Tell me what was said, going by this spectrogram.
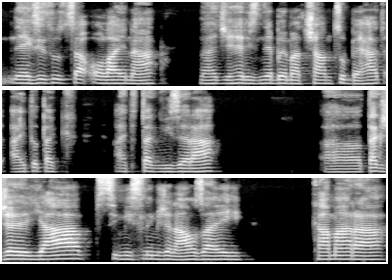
neexistujúca olajna, Najee Harris nebude mať šancu behať, aj to tak, aj to tak vyzerá. Uh, takže ja si myslím, že naozaj Kamara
